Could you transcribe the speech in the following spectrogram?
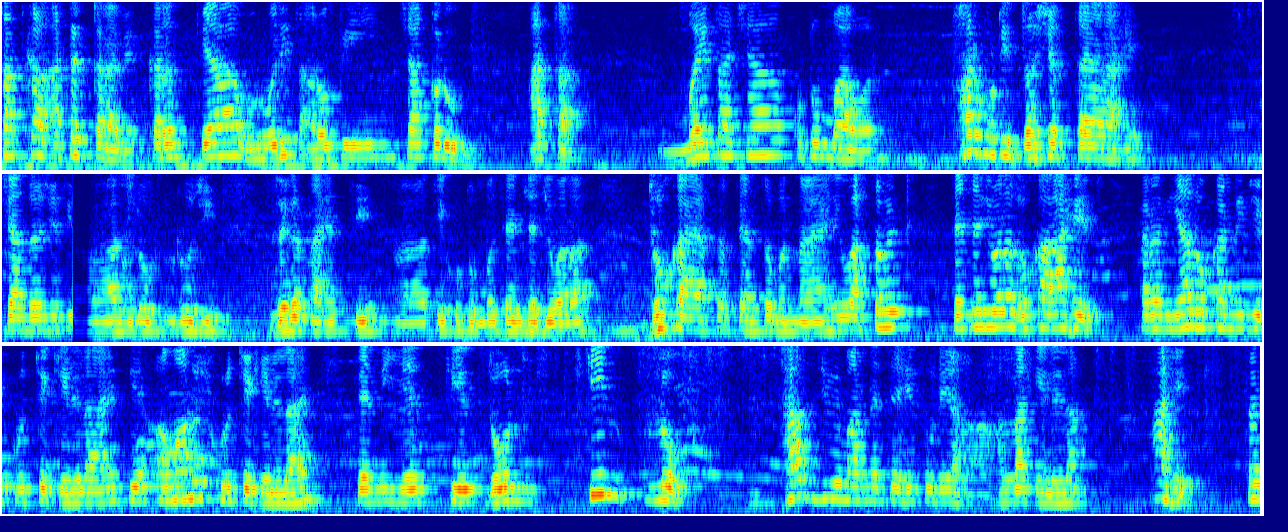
तात्काळ अटक करावेत. कारण त्या उर्वरित आरोपींच्याकडून आता मयताच्या कुटुंबावर फार मोठी दहशत तयार आहे. त्या दहशती आज लोक रोजी जगत आहेत ते ते कुटुंब त्यांच्या जीवाला धोका आहे असं त्यांचं म्हणणं आहे. आणि वास्तविक त्यांच्या जीवाला धोका आहेच. कारण या लोकांनी जे कृत्य केलेलं आहे ते अमानुष कृत्य केलेलं आहे. त्यांनी ये ते दोन तीन लोक ठार जीवे मारण्याच्या हेतूने हल्ला केलेला आहे. तर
